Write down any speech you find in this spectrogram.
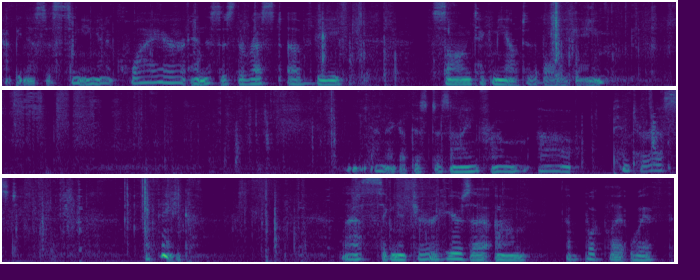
Happiness is singing in a choir, and this is the rest of the song Take Me Out to the Ball Game. And I got this design from uh, Pinterest, I think. Last signature, here's a, um, a booklet with,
